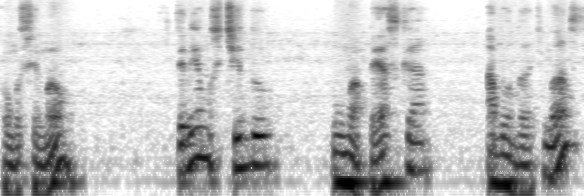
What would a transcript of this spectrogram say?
como Simão, teríamos tido uma pesca abundante. Mas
